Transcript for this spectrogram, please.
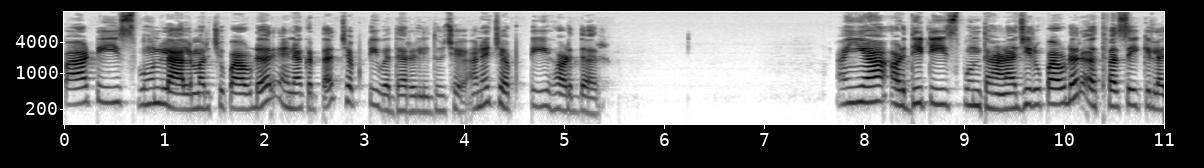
પા ટી સ્પૂન લાલ મરચું પાવડર, એના કરતાં ચપટી વધારે લીધું છે અને ચપટી હળદર. અહીંયા અડધી ટીસ્પૂન ધાણા જીરું પાવડર અથવા શેકેલા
